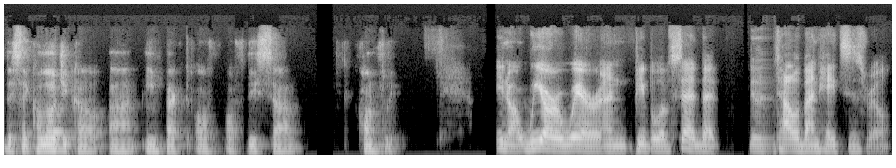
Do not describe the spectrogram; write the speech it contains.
the psychological uh, impact of of this uh, conflict. You know, we are aware, and people have said that the Taliban hates Israel.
